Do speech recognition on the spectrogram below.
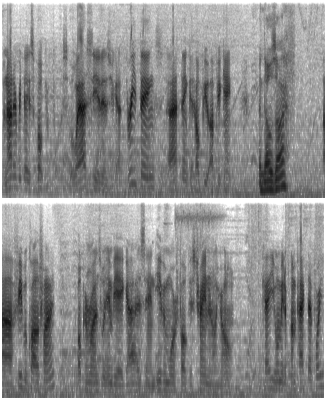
But not every day is spoken for. So the way I see it is, you got three things that I think could help you up your game. And those are? Uh, FIBA qualifying, open runs with NBA guys, and even more focused training on your own. Okay, you want me to unpack that for you?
